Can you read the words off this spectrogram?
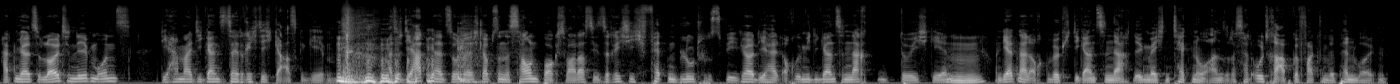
hatten wir halt so Leute neben uns, die haben halt die ganze Zeit richtig Gas gegeben. also die hatten halt so eine, ich glaube so eine Soundbox war das, diese richtig fetten Bluetooth-Speaker, die halt auch irgendwie die ganze Nacht durchgehen. Mhm. Und die hatten halt auch wirklich die ganze Nacht irgendwelchen Techno an. So, das hat ultra abgefuckt, wenn wir pennen wollten.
